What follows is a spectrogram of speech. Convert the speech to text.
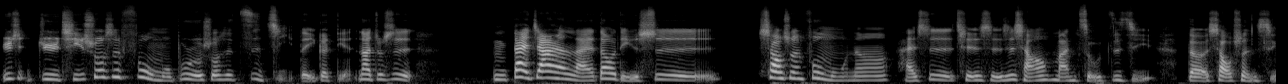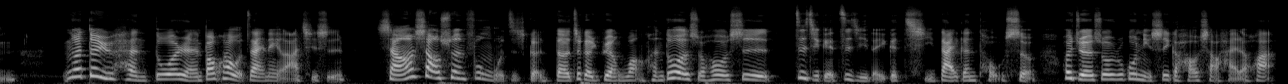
与其与其说是父母，不如说是自己的一个点，那就是你带家人来，到底是孝顺父母呢，还是其实是想要满足自己的孝顺心？因为对于很多人，包括我在内啦，其实想要孝顺父母这个的这个愿望，很多的时候是。自己给自己的一个期待跟投射，会觉得说，如果你是一个好小孩的话，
